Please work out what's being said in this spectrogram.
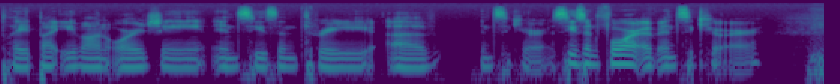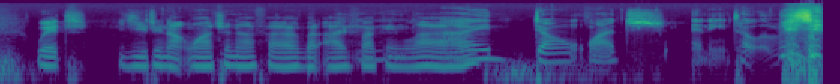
played by Yvonne Orji in season three of Insecure, season four of Insecure, which you do not watch enough of, but I fucking love. Mm, I don't watch any television.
